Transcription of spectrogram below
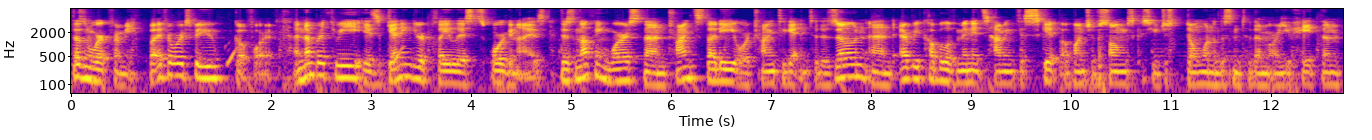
doesn't work for me, but if it works for you, go for it. And number three is getting your playlists organized. There's nothing worse than trying to study or trying to get into the zone and every couple of minutes having to skip a bunch of songs because you just don't want to listen to them or you hate them.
